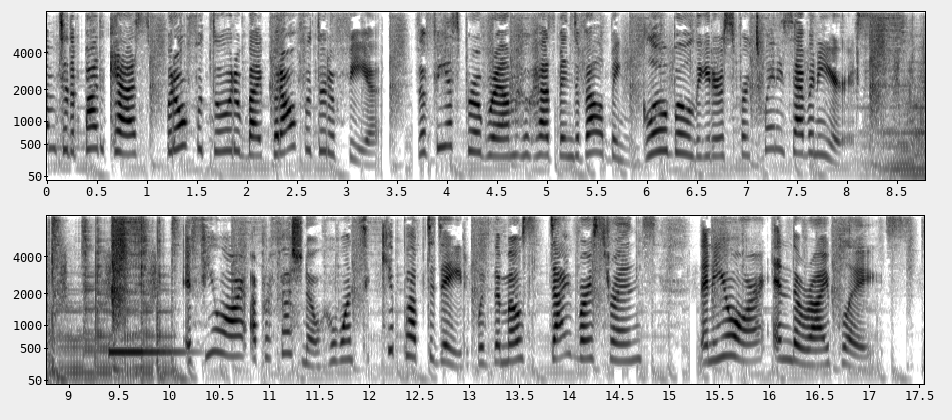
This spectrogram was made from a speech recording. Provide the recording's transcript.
Welcome to the podcast Profuturo by Profuturo FIA, the FIA's program who has been developing global leaders for 27 years. If you are a professional who wants to keep up to date with the most diverse trends, then you are in the right place.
